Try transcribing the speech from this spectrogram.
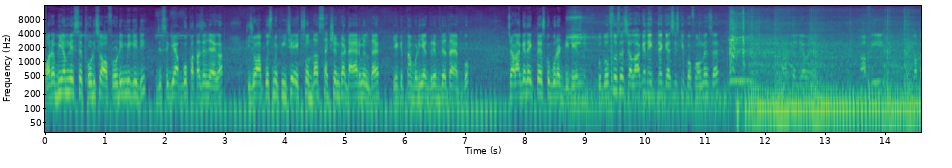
और अभी हमने इससे थोड़ी सी ऑफ़ भी की थी, जिससे कि आपको पता चल जाएगा कि जो आपको इसमें पीछे 110 सेक्शन का टायर मिलता है, ये कितना बढ़िया ग्रिप देता है आपको। चला के देखते हैं इसको पूरा डिटेल में तो दोस्तों, इसे चला के देखते हैं कैसी इसकी परफॉर्मेंस है। लिया मैंने। काफ़ी कप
